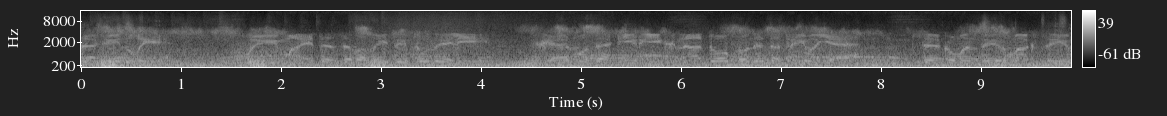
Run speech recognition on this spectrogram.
загинули. Ви маєте завалити тунелі. Гермотапір їх надовго не затримає. Це командир Максим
